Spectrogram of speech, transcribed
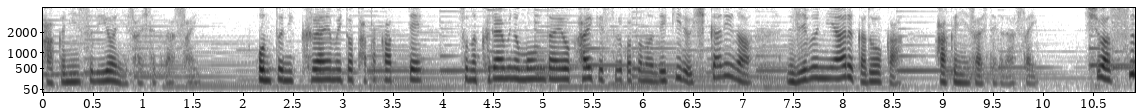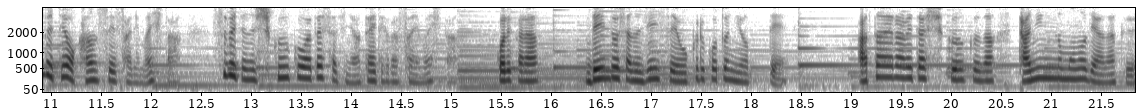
確認するようにさせてください。本当に暗闇と戦ってその暗闇の問題を解決することのできる光が自分にあるかどうか確認させてください。主はすべてを完成されました。すべての祝福を私たちに与えてくださいました。これから伝道者の人生を送ることによって与えられた祝福が他人のものではなく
